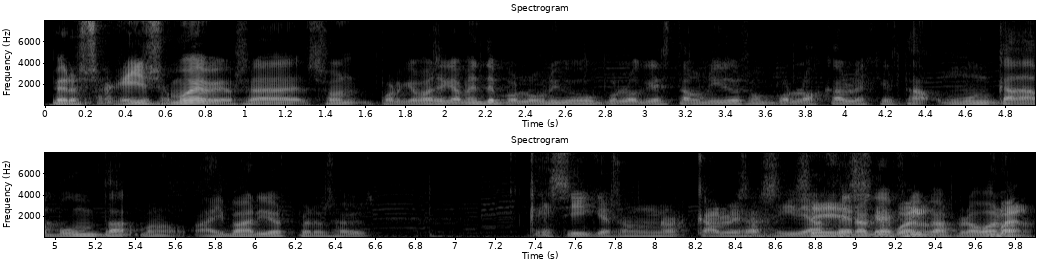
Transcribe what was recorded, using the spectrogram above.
Pero o sea, aquello se mueve, o sea, son. Porque básicamente por lo único por lo que está unido son por los cables que está uno en cada punta. Bueno, hay varios, pero ¿sabes? Que sí, que son unos cables así de Sí, acero sí, que bueno, flipas, pero bueno. bueno.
